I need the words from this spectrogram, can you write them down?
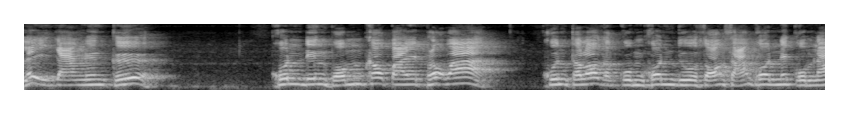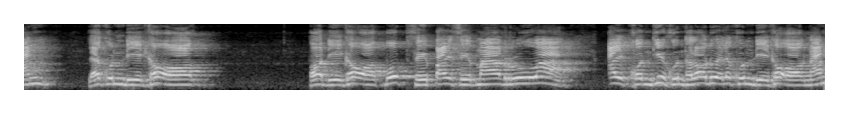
และอีกอย่างหนึ่งคือ คุณดึงผมเข้าไป เพราะว่าคุณทะเลาะกับกลุ่มคนอยู่สองสามคนในกลุ่มนั้น แล้วคุณดีดเขาออก พอดีดเขาออกปุ๊บสืบไปสืบมารู้ว่า ไอ้คนที่คุณทะเลาะด้วยแล้วคุณดีดเขาออกนั้น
